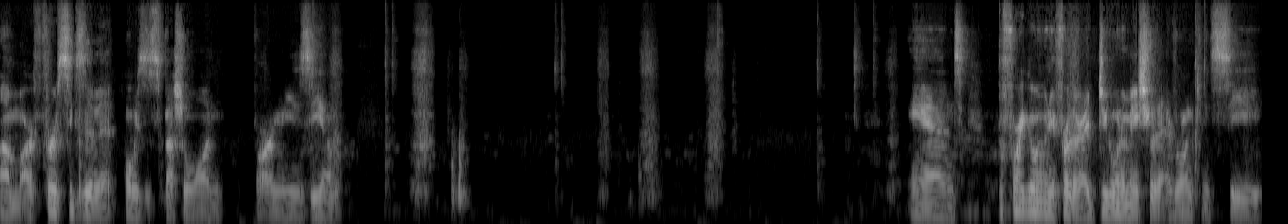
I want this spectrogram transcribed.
Um, our first exhibit, always a special one for our museum. And before I go any further, I do want to make sure that everyone can see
